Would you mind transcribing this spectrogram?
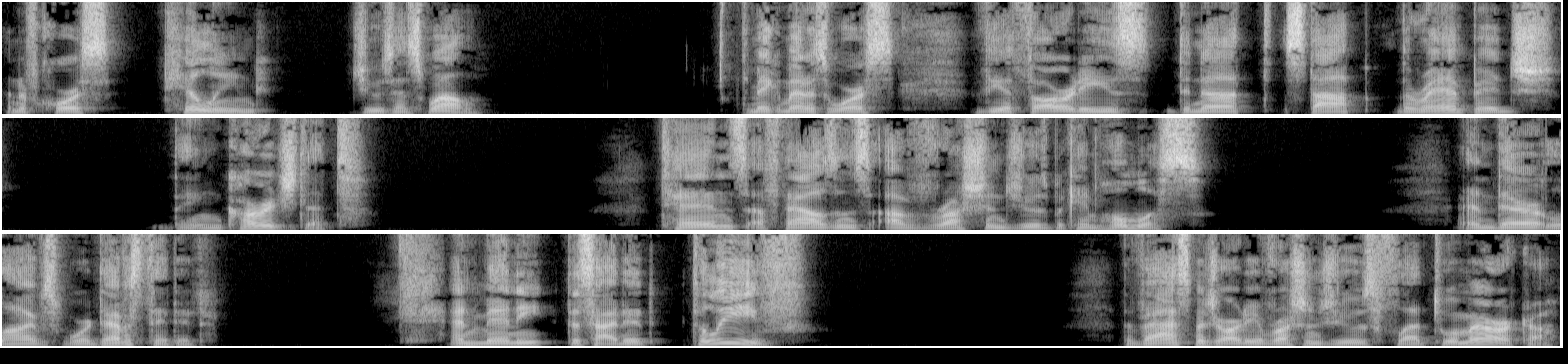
and of course, killing Jews as well. To make matters worse, the authorities did not stop the rampage. They encouraged it. Tens of thousands of Russian Jews became homeless and their lives were devastated. And many decided to leave. The vast majority of Russian Jews fled to America.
